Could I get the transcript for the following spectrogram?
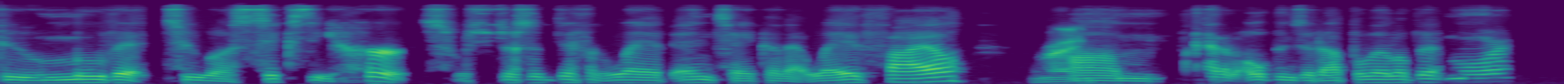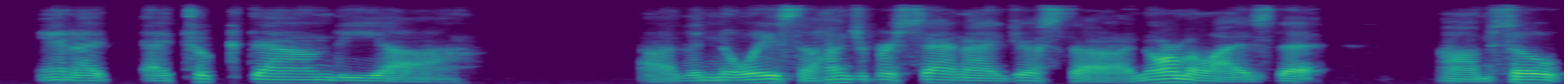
to move it to a 60 hertz, which is just a different way of intake of that wave file. Right. Um, kind of opens it up a little bit more. And I, I took down the uh, uh, the noise to 100%. I just uh, normalized it. Um, so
